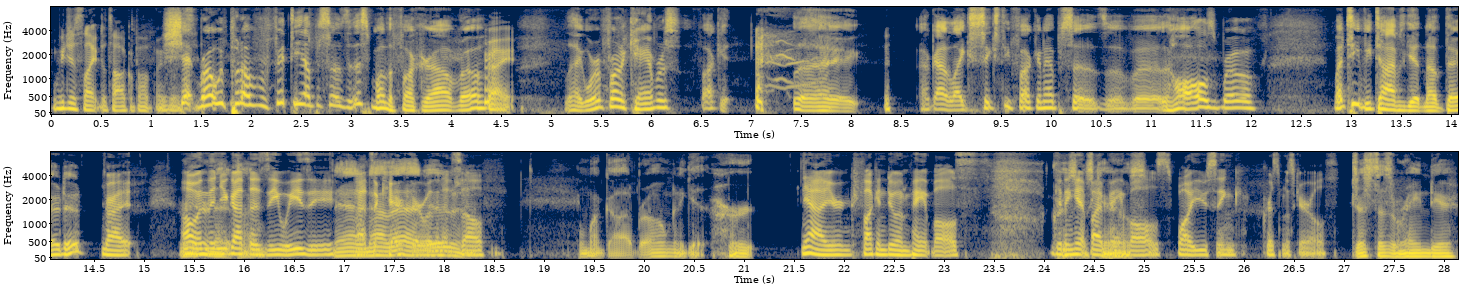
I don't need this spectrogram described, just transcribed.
We just like to talk about movies. Shit, bro, we put over 50 episodes of this motherfucker out, bro. Right. Like we're in front of cameras. Fuck it. like I've got like 60 fucking episodes of uh, hauls, bro. My TV time's getting up there, dude. Right. Oh, and then you got the time. Z Weezy. Yeah, That's a character that, within dude. itself. Oh my god, bro, I'm gonna get hurt. Yeah, you're fucking doing paintballs. Getting hit by carols. paintballs while you sing Christmas carols. Just as a reindeer.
